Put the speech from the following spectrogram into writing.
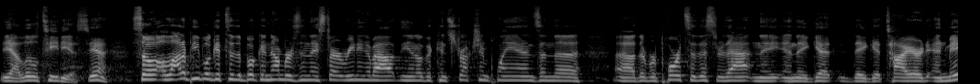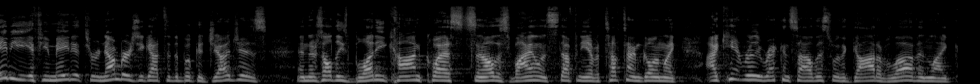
Yeah, a little tedious. Yeah. So a lot of people get to the book of Numbers and they start reading about you know the construction plans and the uh, the reports of this or that, and they and they get they get tired. And maybe if you made it through Numbers, you got to the book of Judges, and there's all these bloody conquests and all this violent stuff, and you have a tough time going like, I can't really reconcile this with a God of love and like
